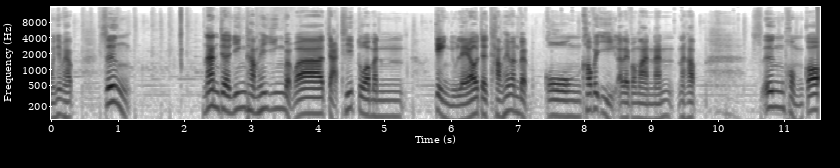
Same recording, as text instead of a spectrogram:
งใช่ไหมครับ ซึ่งนั่นจะยิ่งทำให้ยิ่งแบบว่าจากที่ตัวมันเก่งอยู่แล้วจะทำให้มันแบบโกงเข้าไปอีกอะไรประมาณนั้นนะครับ ซึ่งผมก็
